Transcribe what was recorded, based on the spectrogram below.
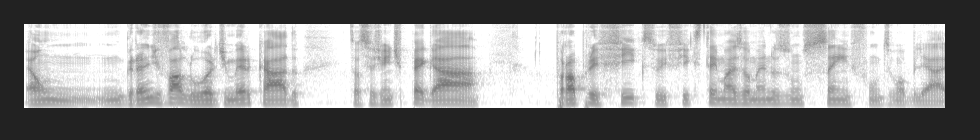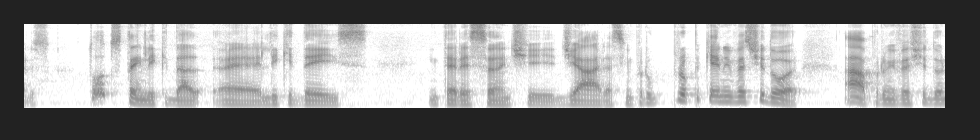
é um, um, grande valor de mercado. Então, se a gente pegar o próprio IFIX, o IFIX tem mais ou menos uns 100 fundos imobiliários. Todos têm liquida, é, liquidez interessante diária, assim, para o pequeno investidor. Ah, para o investidor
